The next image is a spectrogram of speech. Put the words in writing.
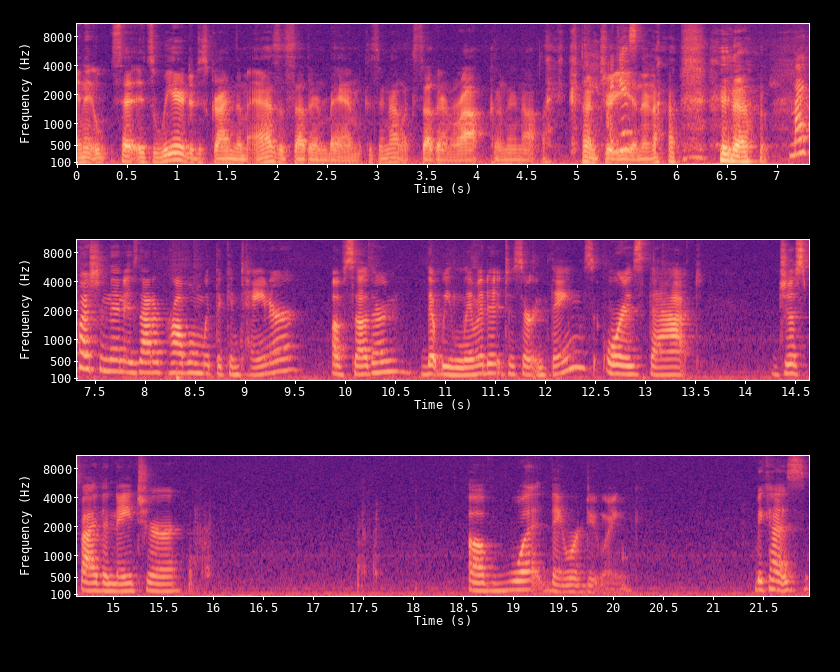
and it it's weird to describe them as a southern band because they're not like southern rock and they're not like country and they're not you know? My question then is that a problem with the container of southern that we limit it to certain things? Or is that just by the nature of what they were doing? Because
